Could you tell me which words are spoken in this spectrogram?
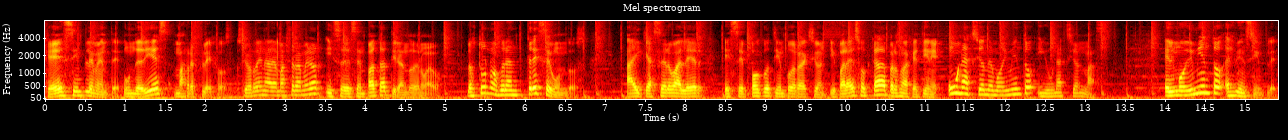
que es simplemente un de 10 más reflejos. Se ordena de mayor a menor y se desempata tirando de nuevo. Los turnos duran 3 segundos. Hay que hacer valer ese poco tiempo de reacción y para eso cada personaje tiene una acción de movimiento y una acción más. El movimiento es bien simple.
